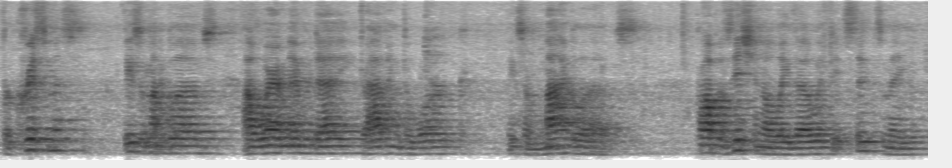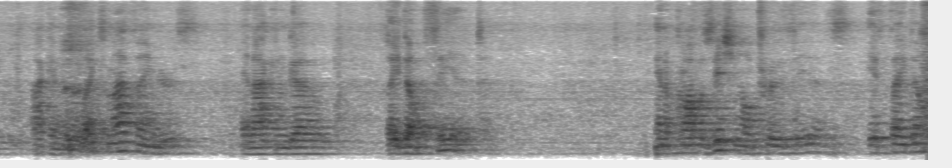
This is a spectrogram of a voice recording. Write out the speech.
For Christmas, these are my gloves. I wear them every day driving to work. These are my gloves. Propositionally, though, if it suits me, I can flex my fingers and I can go, they don't fit. And a propositional truth is, if they don't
